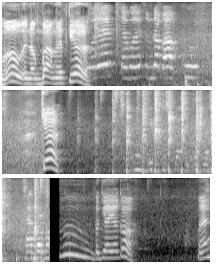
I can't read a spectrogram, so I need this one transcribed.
Wow, enak banget, Kial. Boleh, saya boleh sendak aku. Mo. Hmm, bagi ayah kau. Man.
